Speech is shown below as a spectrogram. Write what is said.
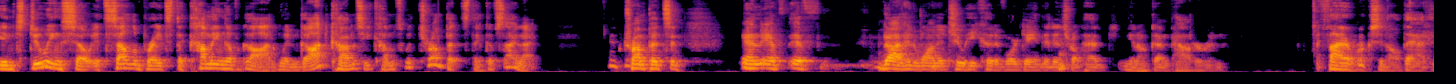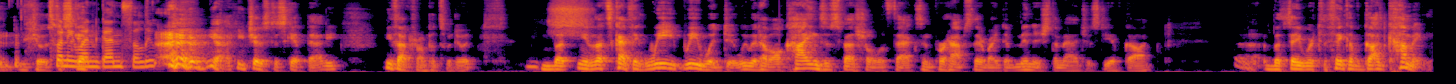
in doing so, it celebrates the coming of God. When God comes, he comes with trumpets. Think of Sinai. Mm-hmm. Trumpets and and if if God had wanted to, he could have ordained that Israel had, you know, gunpowder and fireworks and all that. He, he chose 21 gun salute. yeah, he chose to skip that. He he thought trumpets would do it. But you know, that's the kind of thing we we would do. We would have all kinds of special effects and perhaps thereby diminish the majesty of God. uh, but they were to think of God coming.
